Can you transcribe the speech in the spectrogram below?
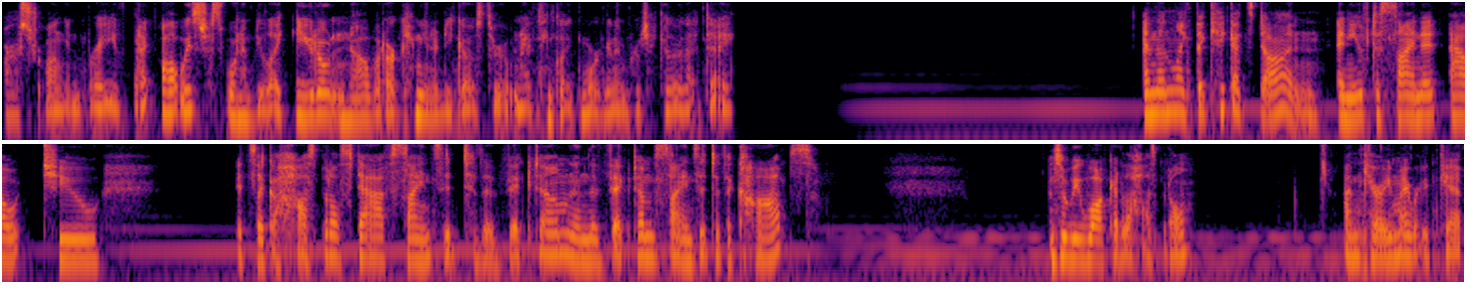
are strong and brave, but I always just want to be like, you don't know what our community goes through. And I think like Morgan in particular that day. And then like the kit gets done and you have to sign it out to it's like a hospital staff signs it to the victim and then the victim signs it to the cops. And so we walk out of the hospital. I'm carrying my rape kit.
